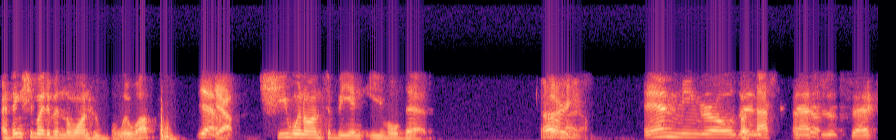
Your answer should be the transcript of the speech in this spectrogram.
I think she might have been the one who blew up. yeah. Yeah. She went on to be an Evil Dead. Oh, There you go. And Mean Girls But and that's- that's Masters of Sex.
